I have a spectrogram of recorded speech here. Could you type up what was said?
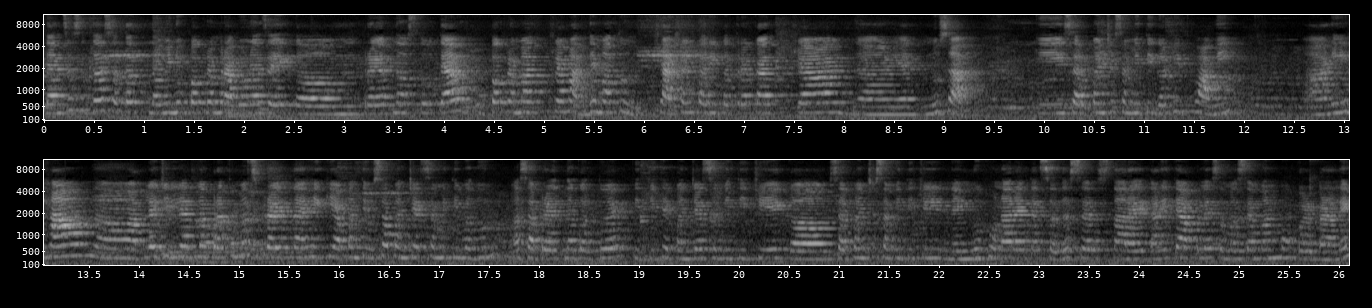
त्यांचा सुद्धा सतत नवीन उपक्रम राबवण्याचा एक प्रयत्न असतो. त्या उपक्रमाच्या माध्यमातून शासन परिपत्रकाच्या नुसार की सरपंच समिती गठीत व्हावी. आणि हा आपल्या जिल्ह्यातला प्रथमच प्रयत्न आहे की आपण दिवसा पंचायत समितीमधून असा प्रयत्न करतोय की जिथे पंचायत समितीची एक सरपंच समितीची नेमणूक होणार आहे त्यात सदस्य असणार आहेत आणि त्या आपल्या समस्या मनमोकळेपणाने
